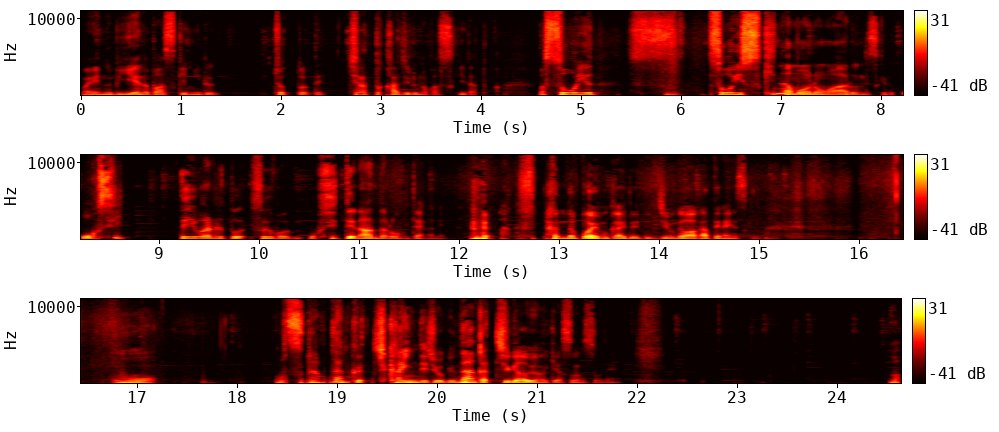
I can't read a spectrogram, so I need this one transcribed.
まあ、NBA のバスケ見る、ちょっとね、ちらっとかじるのが好きだとか、まあ、そういう、そういう好きなものはあるんですけど、推しって言われると、そういえば、推しってなんだろうみたいなね。あんなポエム書いといて自分が分かってないんですけど。もう、もうスラムダンクが近いんでしょうけど、なんか違うような気がするんですよね。まあ、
